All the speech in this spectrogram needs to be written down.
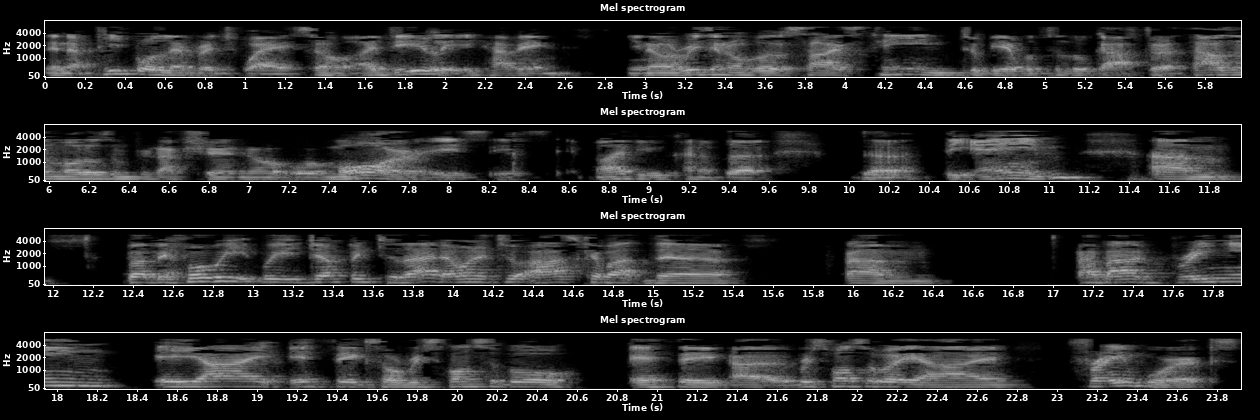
in a people leverage way. So ideally, having you know, a reasonable sized team to be able to look after a thousand models in production or, or more is, is, in my view, kind of the, the, the aim. Um, but before we, we jump into that, I wanted to ask about the, um, about bringing AI ethics or responsible ethic, uh, responsible AI frameworks,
